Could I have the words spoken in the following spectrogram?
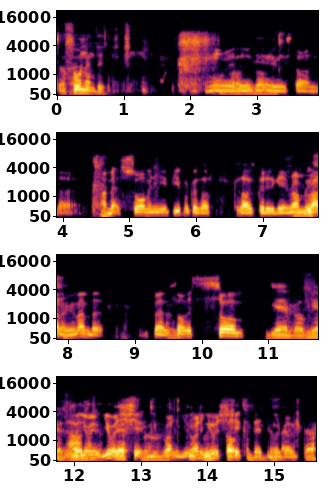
The phone ended. Oh, really, don't even start on that. I met so many new people because I because I was good at the game. Run, Listen. Runner, remember? But so so Yeah, bro. Man, Yeah, I was you're- at you're a shit. bro. You running- you People running- you're a shit compared to you, me, they're bro.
